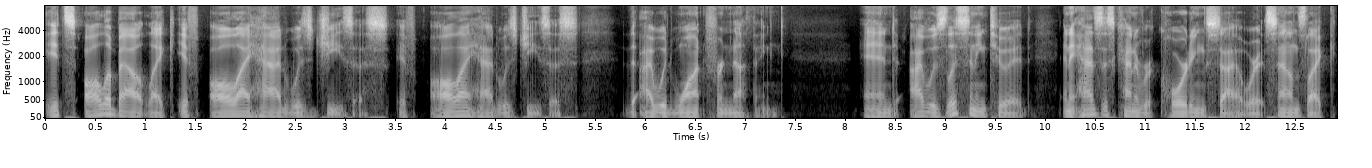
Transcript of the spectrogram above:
it's all about like if all I had was Jesus, if all I had was Jesus, that I would want for nothing. And I was listening to it, and it has this kind of recording style where it sounds like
